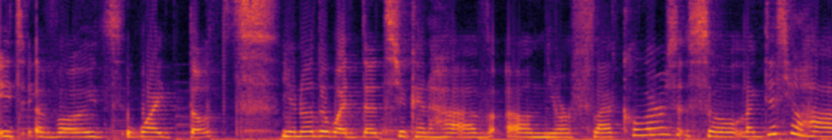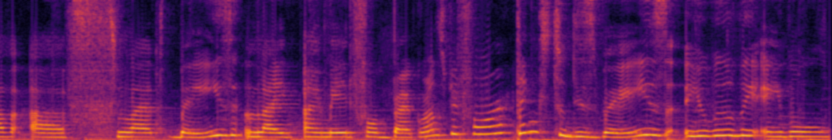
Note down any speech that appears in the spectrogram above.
it avoids white dots. You know the white dots you can have on your flat colors. So like this you have a flat base like I made for backgrounds before. Thanks to this base, you will be able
